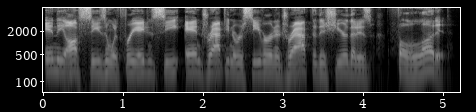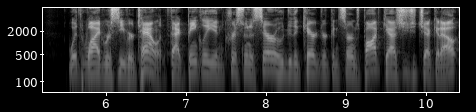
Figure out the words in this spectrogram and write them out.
in the offseason with free agency and drafting a receiver in a draft of this year that is flooded with wide receiver talent. In fact, Binkley and Chris Unicero, who do the Character Concerns podcast, you should check it out.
